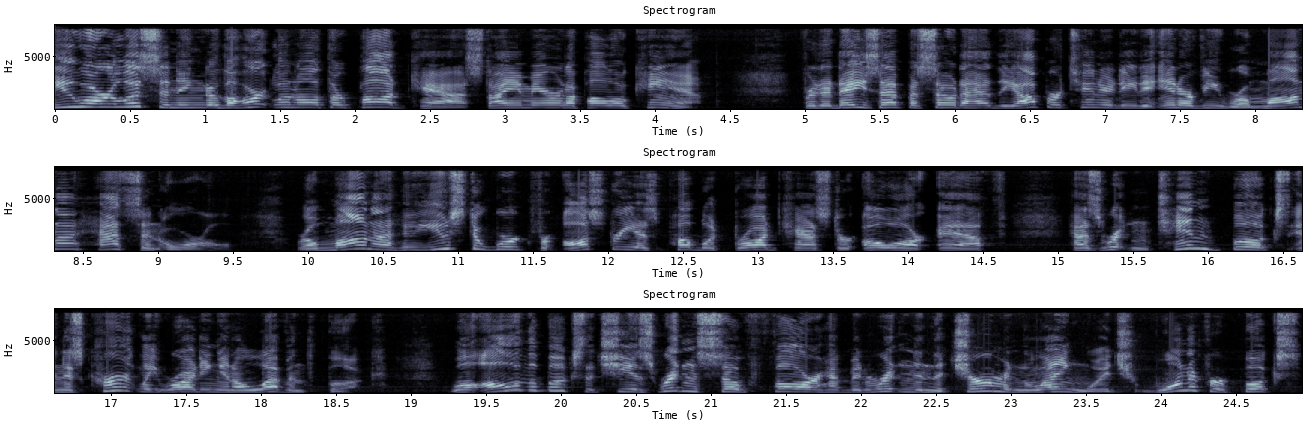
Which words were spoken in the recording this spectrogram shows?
You are listening to the Heartland Author Podcast. I am Aaron Apollo Camp. For today's episode, I had the opportunity to interview Romana Hasenöhrl. Romana, who used to work for Austria's public broadcaster ORF, has written 10 books and is currently writing an 11th book. While all of the books that she has written so far have been written in the German language, one of her books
